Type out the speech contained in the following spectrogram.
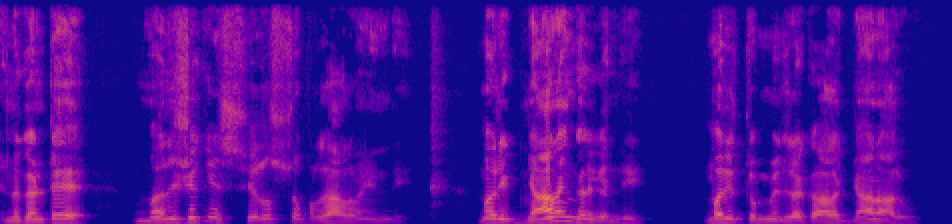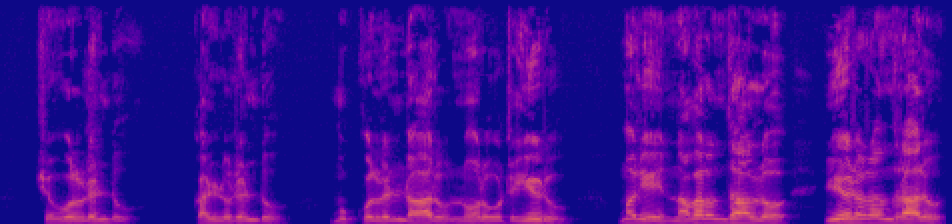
ఎందుకంటే మనిషికి శిరస్సు ప్రధానమైంది. మరి జ్ఞానం కలిగింది. మరి తొమ్మిది రకాల జ్ఞానాలు. చెవులు రెండు కళ్ళు రెండు ముక్కులు రెండు ఆరు నోరు ఒకటి ఏడు. మరి నవరంధ్రాల్లో ఏడు రంధ్రాలు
